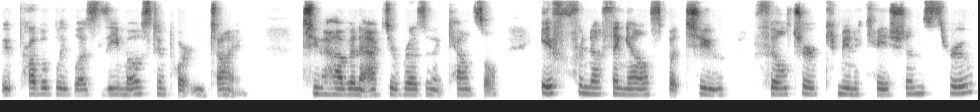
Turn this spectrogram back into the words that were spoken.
it probably was the most important time to have an active resident council if for nothing else but to filter communications through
